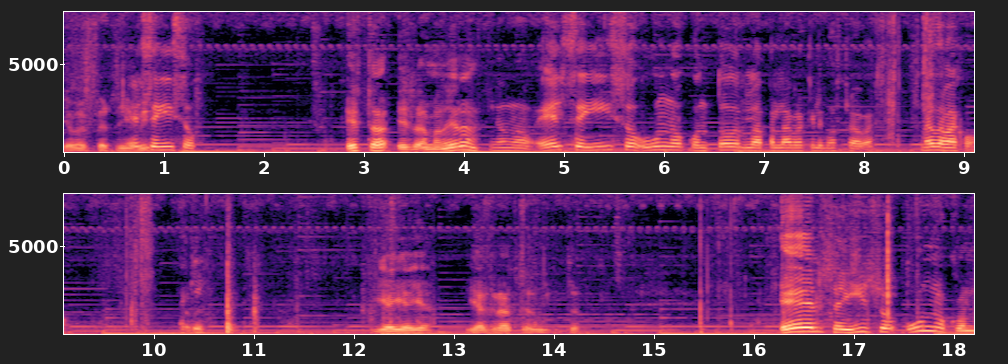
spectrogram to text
Ya me perdí. Él mi- se hizo, Esta es la manera. no, no, él se hizo uno con toda la palabra que le mostraba. Más abajo. Aquí. Ya, ya, ya. Ya, gracias. Él se hizo uno con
